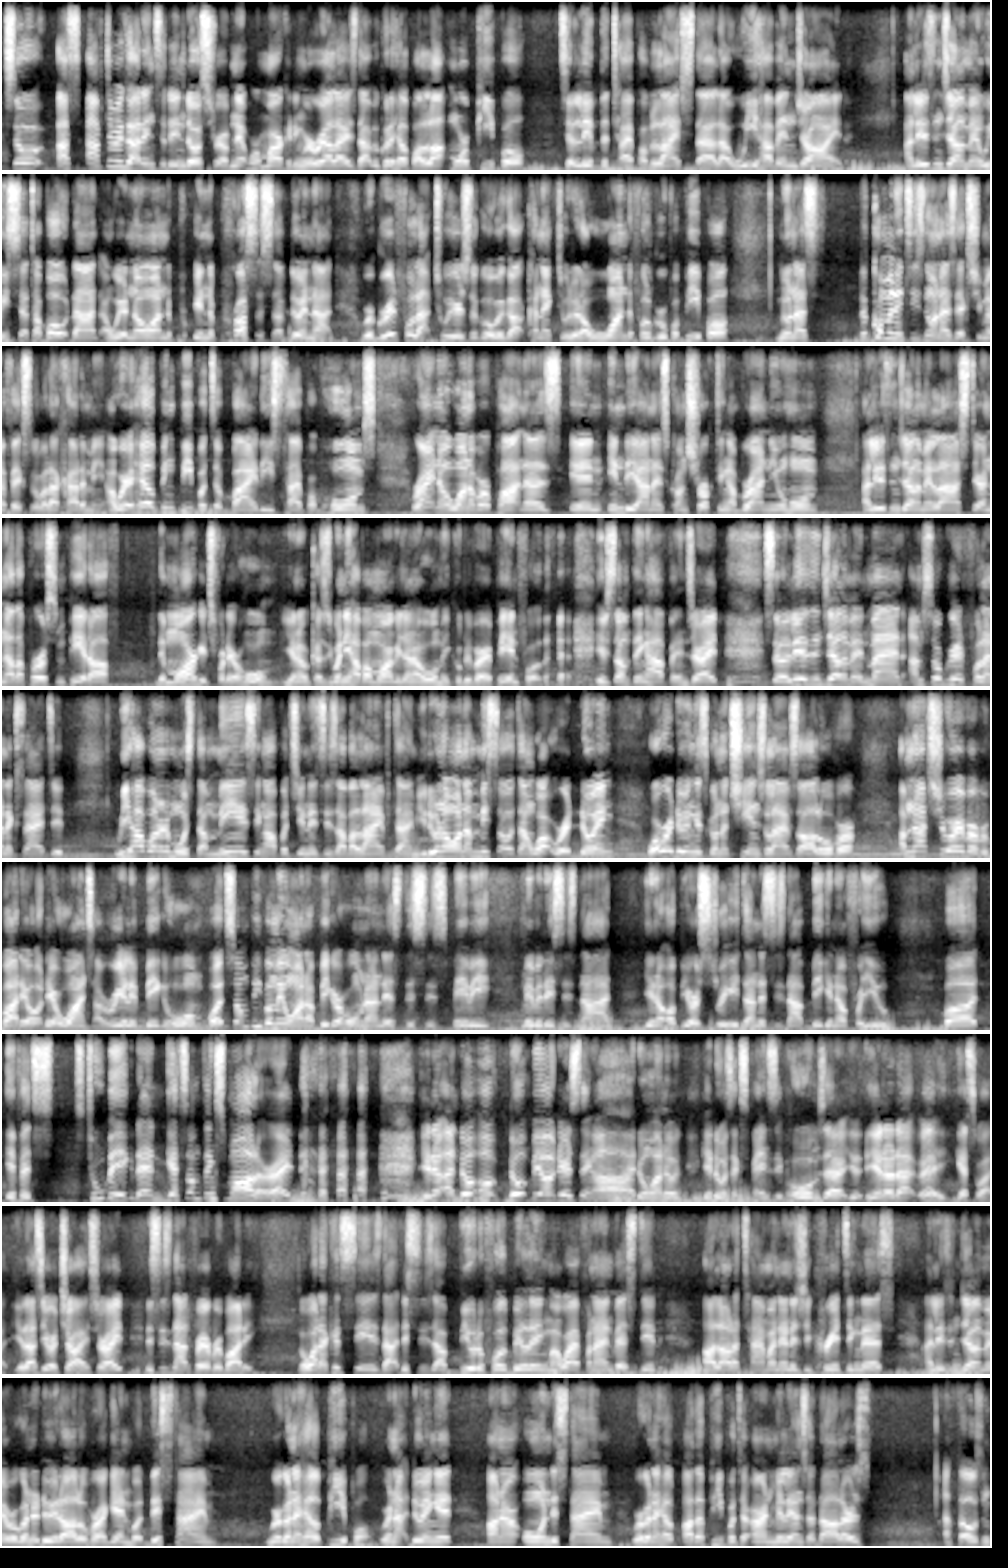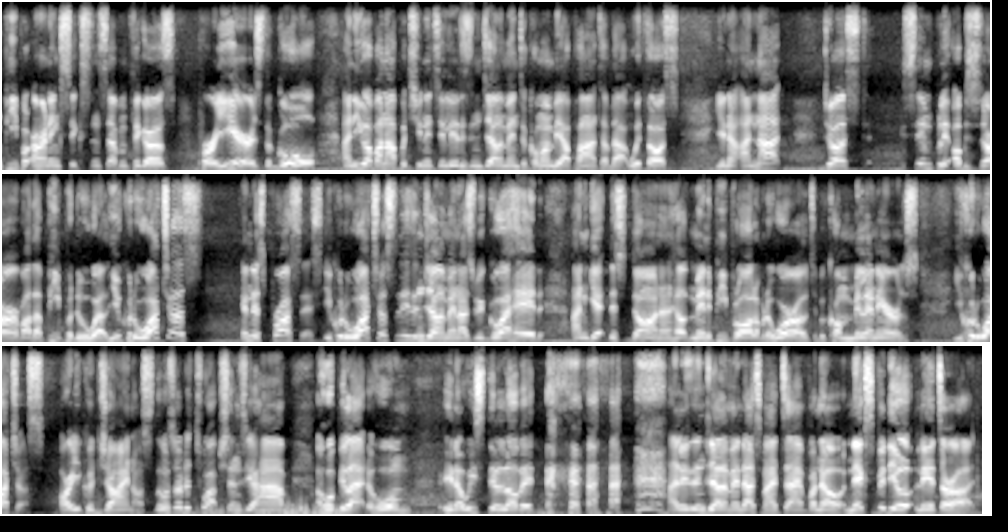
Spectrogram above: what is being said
So as, after we got into the industry of network marketing, we realized that we could help a lot more people to live the type of lifestyle that we have enjoyed. And ladies and gentlemen, we set about that and we're now the, in the process of doing that. We're grateful that two years ago we got connected with a wonderful group of people known as the community is known as XtreamFX Global Academy and we're helping people to buy these type of homes. Right now one of our partners in Indiana is constructing a brand new home. And ladies and gentlemen, last year another person paid off the mortgage for their home, you know, because when you have a mortgage on a home, it could be very painful if something happens, right? So, ladies and gentlemen, man, I'm so grateful and excited. We have one of the most amazing opportunities of a lifetime. You do not want to miss out on what we're doing. What we're doing is going to change lives all over. I'm not sure if everybody out there wants a really big home, but some people may want a bigger home than this. This is maybe maybe this is not, you know, up your street and this is not big enough for you. But if it's too big, then get something smaller, right? you know, and don't oh, don't be out there saying, "Ah, oh, I don't want to get those expensive homes." You, you, know that? Hey, guess what? Yeah, that's your choice, right? This is not for everybody. But what I could say is that this is a beautiful building. My wife and I invested a lot of time and energy creating this. And ladies and gentlemen, we're going to do it all over again. But this time, we're going to help people. We're not doing it on our own this time. We're going to help other people to earn millions of dollars a thousand people earning six and seven figures per year is the goal. And you have an opportunity ladies and gentlemen to come and be a part of that with us you know and not just simply observe other people do well. You could watch us in this process. You could watch us ladies and gentlemen as we go ahead and get this done and help many people all over the world to become millionaires you could watch us or you could join us. Those are the two options you have. I hope you like the home. You know we still love it. And ladies and gentlemen that's my time for now. Next video later on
